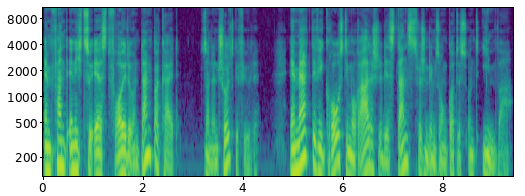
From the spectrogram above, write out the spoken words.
empfand er nicht zuerst Freude und Dankbarkeit, sondern Schuldgefühle. Er merkte, wie groß die moralische Distanz zwischen dem Sohn Gottes und ihm war.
